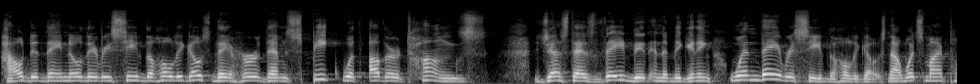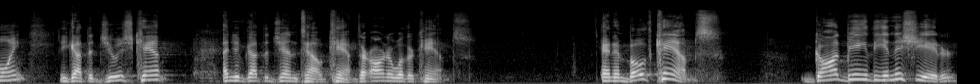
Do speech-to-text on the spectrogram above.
How did they know they received the Holy Ghost? They heard them speak with other tongues just as they did in the beginning when they received the Holy Ghost. Now, what's my point? You got the Jewish camp and you've got the Gentile camp. There are no other camps. And in both camps, God being the initiator,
